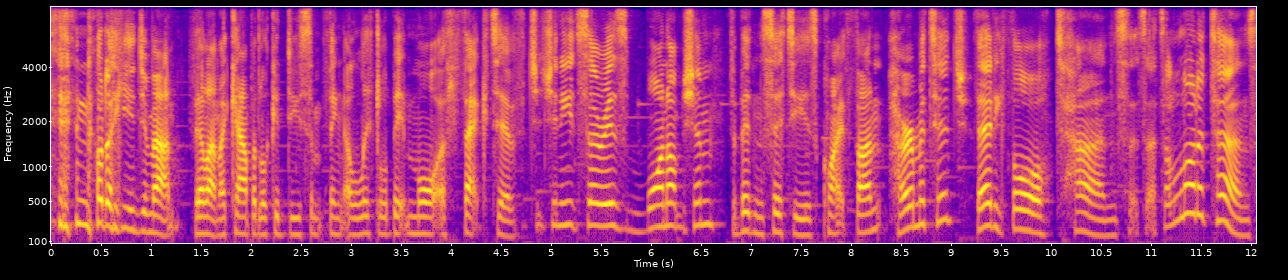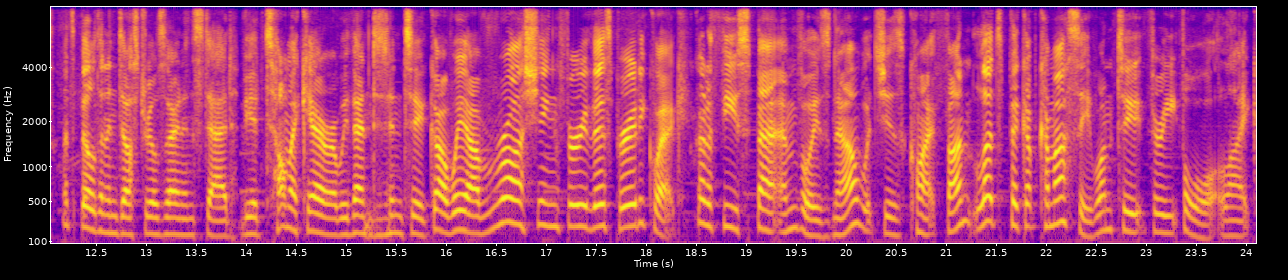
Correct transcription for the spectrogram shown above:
Not a huge amount. feel like my capital could do something a little bit more effective. Chichen Itza is one option. Forbidden City is quite fun. Hermitage, 34 turns. That's, that's a lot of turns. Let's build an industrial zone instead. The atomic era we've entered into. God, we are rushing through this pretty quick. Got a few spare envoys now, which is quite fun. Let's pick up Kumasi. One, two, three, four, like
